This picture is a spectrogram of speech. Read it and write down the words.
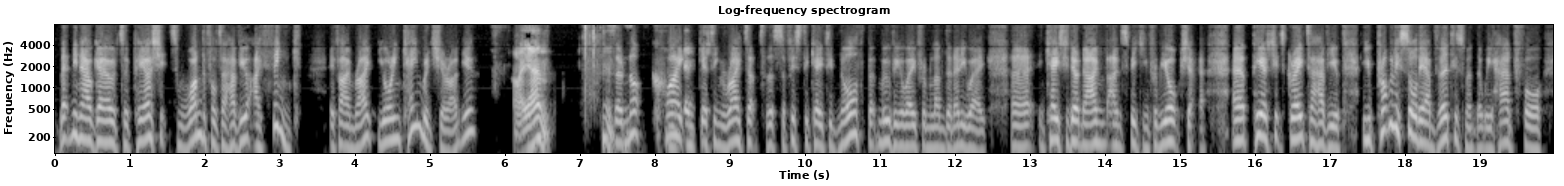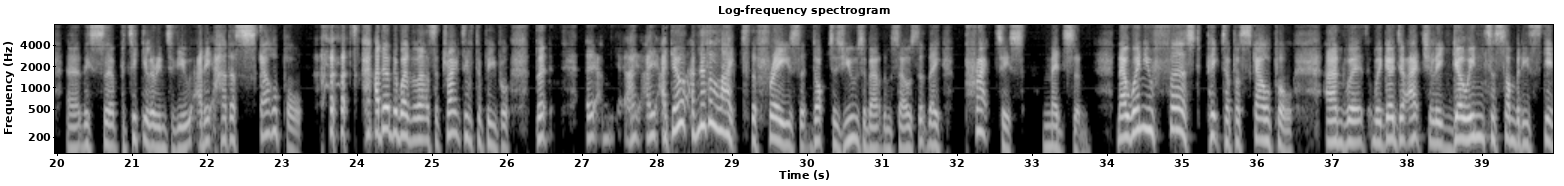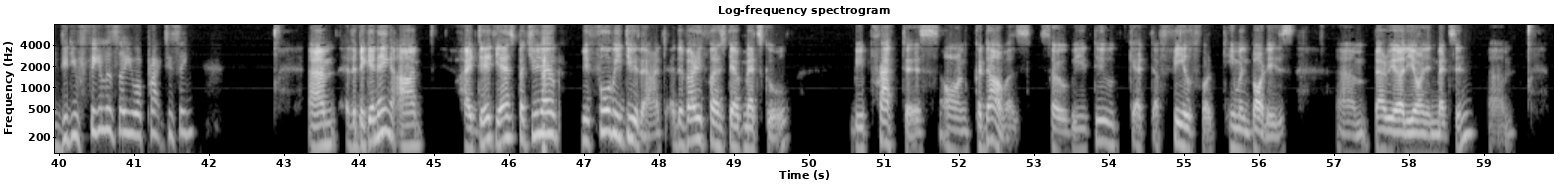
let me now go to Piyush. It's wonderful to have you. I think, if I'm right, you're in Cambridgeshire, aren't you? I am. Hmm. so not quite getting right up to the sophisticated north, but moving away from London anyway. Uh, in case you don't know, I'm, I'm speaking from Yorkshire. Uh, it's great to have you. You probably saw the advertisement that we had for uh, this uh, particular interview, and it had a scalpel. I don't know whether that's attractive to people, but uh, I, I, I, don't. I've never liked the phrase that doctors use about themselves that they practice medicine. Now, when you first picked up a scalpel and we're, we're going to actually go into somebody's skin, did you feel as though you were practicing? Um, at the beginning, um, I did, yes. But you know, before we do that, at the very first day of med school, we practice on cadavers. So we do get a feel for human bodies um, very early on in medicine. Um,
